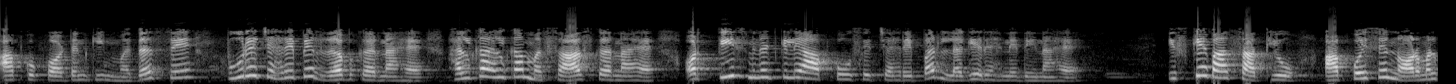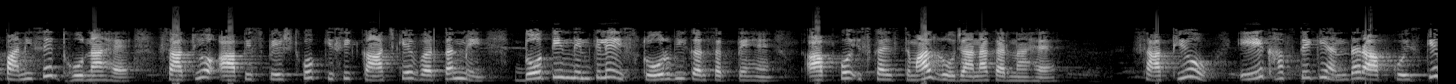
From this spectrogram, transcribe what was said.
आपको कॉटन की मदद से पूरे चेहरे पे रब करना है हल्का हल्का मसाज करना है और 30 मिनट के लिए आपको उसे चेहरे पर लगे रहने देना है। इसके बाद साथियों, आपको इसे नॉर्मल पानी से धोना है। साथियों, आप इस पेस्ट को किसी कांच के बर्तन में दो तीन दिन के लिए स्टोर भी कर सकते हैं। आपको इसका इस्तेमाल रोज़ाना करना है। साथियों, एक हफ़्ते के अंदर आपको इसके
